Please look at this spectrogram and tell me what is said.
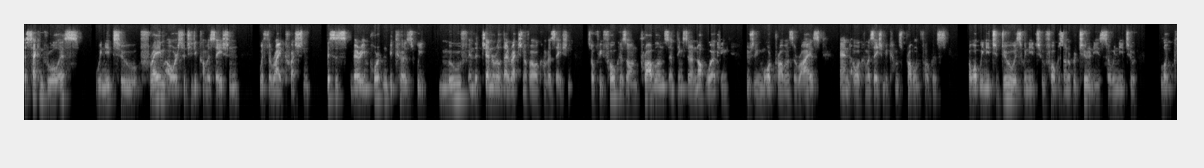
The second rule is we need to frame our strategic conversation with the right question. This is very important because we move in the general direction of our conversation. So if we focus on problems and things that are not working, usually more problems arise and our conversation becomes problem focused. But what we need to do is we need to focus on opportunities. So we need to look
